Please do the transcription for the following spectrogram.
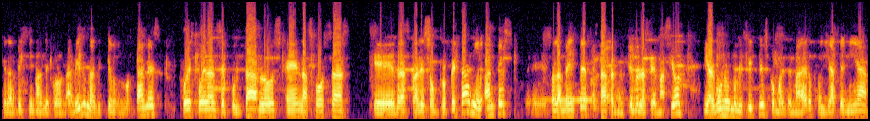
de las víctimas de coronavirus, las víctimas mortales, pues puedan sepultarlos en las fosas que, de las cuales son propietarios. Antes eh, solamente se estaba permitiendo la cremación y algunos municipios, como el de Madero, pues ya tenía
